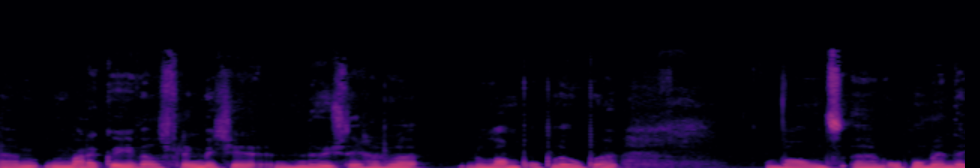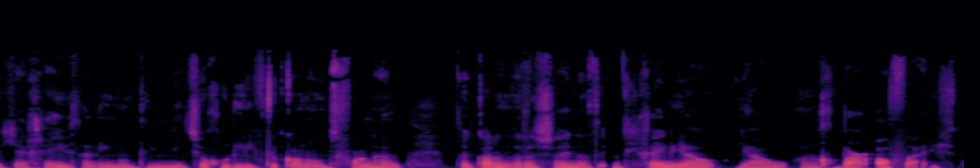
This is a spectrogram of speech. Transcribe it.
Um, maar dan kun je wel eens flink met je neus tegen de lamp oplopen. Want um, op het moment dat jij geeft aan iemand die niet zo goed liefde kan ontvangen, dan kan het wel eens zijn dat diegene jou, jouw uh, gebaar afwijst.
